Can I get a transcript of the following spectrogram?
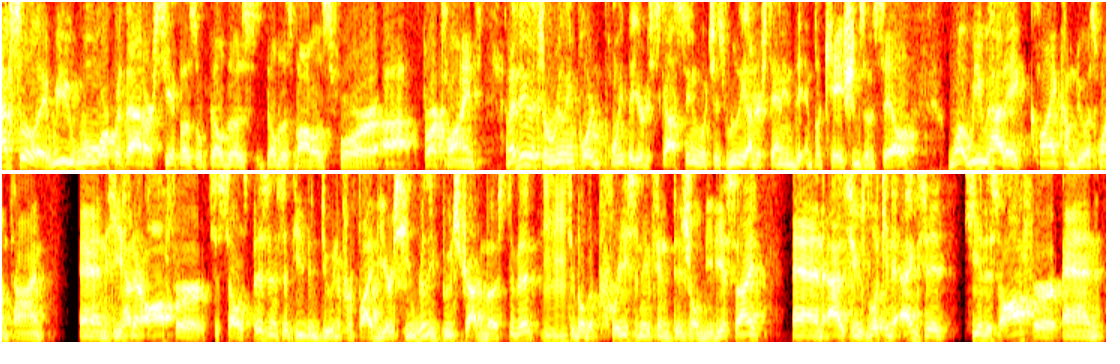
Absolutely, we will work with that. Our CFOs will build those build those models for uh, for our clients, and I think that's a really important point that you're discussing, which is really understanding the implications of a sale. What we had a client come to us one time, and he had an offer to sell his business, and he'd been doing it for five years. He really bootstrapped most of it mm-hmm. to build a pretty significant digital media site. And as he was looking to exit, he had this offer, and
